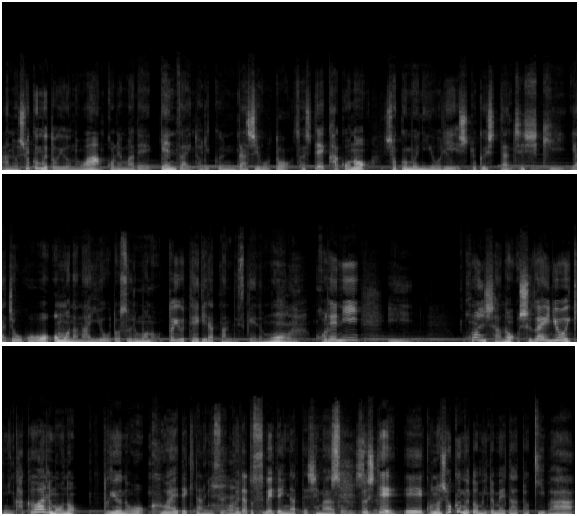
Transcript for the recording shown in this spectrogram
あの職務というのはこれまで現在取り組んだ仕事そして過去の職務により取得した知識や情報を主な内容とするものという定義だったんですけれども、はい。これにいい本社の取材領域に関わるものというのを加えてきたんです。はい。これだと全てになってしまう。ね。そして、えーこの職務と認めた時は、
